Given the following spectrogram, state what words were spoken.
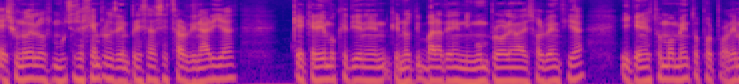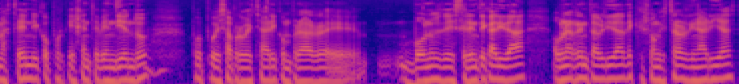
es uno de los muchos ejemplos de empresas extraordinarias que creemos que tienen que no van a tener ningún problema de solvencia y que en estos momentos por problemas técnicos porque hay gente vendiendo pues puedes aprovechar y comprar eh, bonos de excelente calidad a unas rentabilidades que son extraordinarias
